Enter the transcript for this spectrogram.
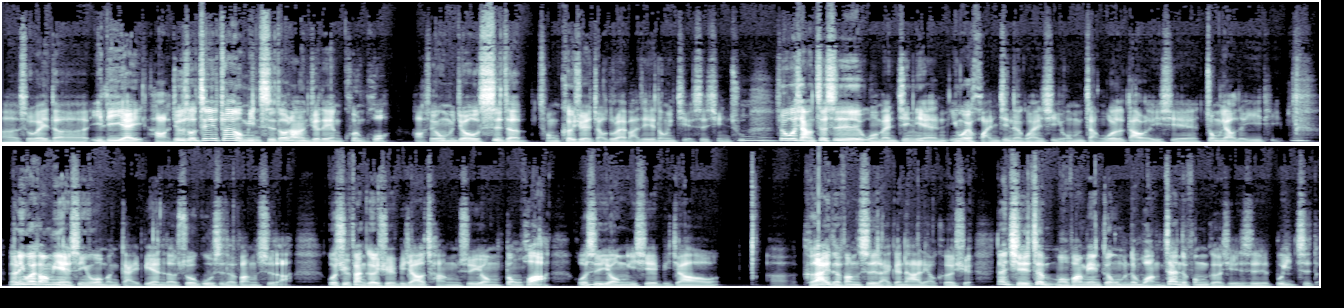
呃，所谓的 EDA，好，就是说这些专有名词都让人觉得有点困惑，好，所以我们就试着从科学的角度来把这些东西解释清楚。嗯。所以我想，这是我们今年因为环境的关系，我们掌握到了一些重要的议题。嗯。那另外一方面也是因为我们改变了说故事的方式啦。过去泛科学比较常是用动画，或是用一些比较呃可爱的方式来跟大家聊科学，但其实这某方面跟我们的网站的风格其实是不一致的。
